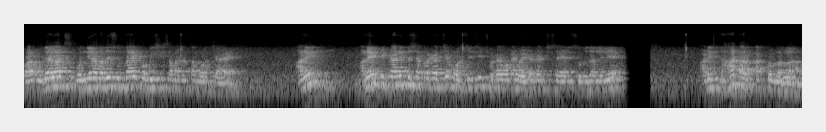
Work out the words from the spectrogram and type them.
पण उद्यालाच गोंदियामध्ये सुद्धा एक ओबीसी समाजाचा मोर्चा आहे. आणि अनेक ठिकाणी तशा प्रकारच्या मोर्चेची छोट्या मोठ्या बैठकांची तयारी सुरू झालेली आहे. आणि दहा तार- ऑक्टोबरला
